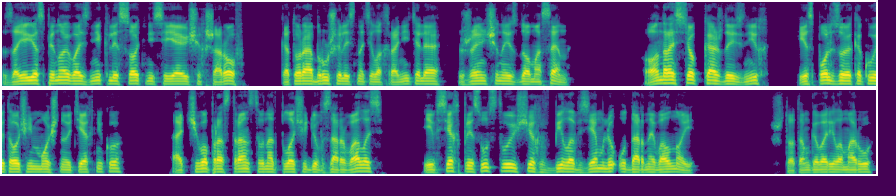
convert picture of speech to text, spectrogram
За ее спиной возникли сотни сияющих шаров, которые обрушились на телохранителя, женщины из дома Сен. Он рассек каждый из них, используя какую-то очень мощную технику, отчего пространство над площадью взорвалось, и всех присутствующих вбило в землю ударной волной. Что там говорила Мару?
